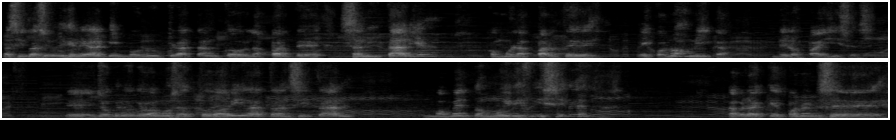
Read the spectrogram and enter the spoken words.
La situación en general que involucra tanto la parte sanitaria como la parte económica de los países. Eh, yo creo que vamos a todavía transitar momentos muy difíciles, habrá que ponerse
